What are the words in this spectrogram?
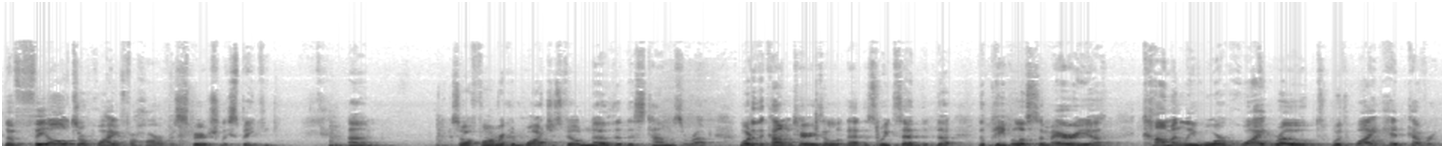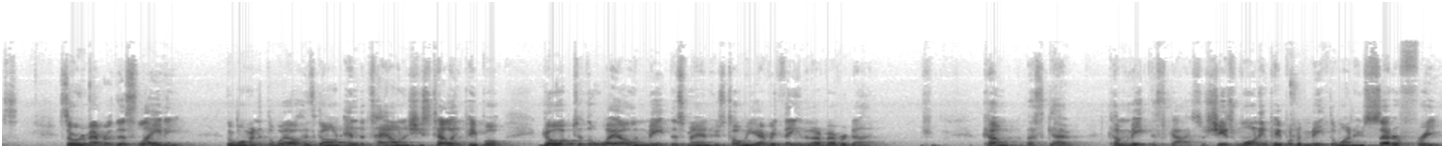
the fields are white for harvest, spiritually speaking. Um, so a farmer could watch his field, know that this time was arrived. One of the commentaries I looked at this week said that the, the people of Samaria commonly wore white robes with white head coverings. So remember, this lady, the woman at the well, has gone into town and she's telling people, go up to the well and meet this man who's told me everything that I've ever done. Come, let's go. Come meet this guy. So she's wanting people to meet the one who set her free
